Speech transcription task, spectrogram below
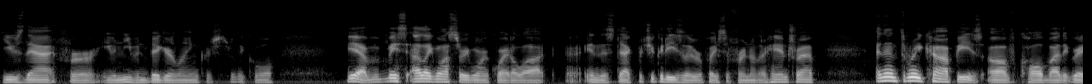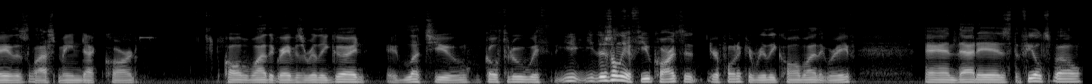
use that for even even bigger Link, which is really cool. Yeah, but basically, I like Monster Reborn quite a lot uh, in this deck, but you could easily replace it for another hand trap. And then three copies of Called by the Grave, this last main deck card. Called by the Grave is really good. It lets you go through with... You, you, there's only a few cards that your opponent could really call by the Grave. And that is the Field Spell.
